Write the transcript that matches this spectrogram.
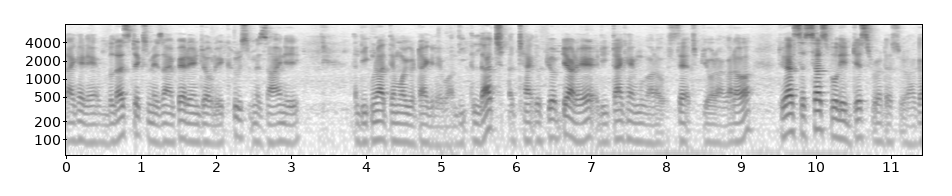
တိုက်ခိုက်တယ် ballistics missile ပဲ့ရင်တုံးတွေ cruise missile တွေဒီကုနာတင်မော်ရတိုက်ကြတယ်ပေါ့ဒီ alert attack လို့ပြောပြတယ်ဒီတိုက်ခိုက်မှုကတော့ set ပြောတာကတော့ to have successfully disrupted ဆိုတာက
